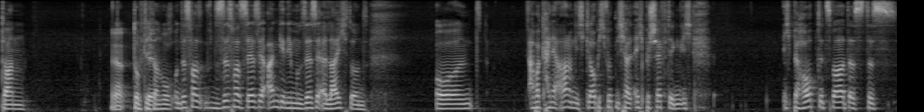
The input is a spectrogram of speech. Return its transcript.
dann ja, durfte ich okay. dann hoch. Und das war, das war sehr, sehr angenehm und sehr, sehr erleichternd. Und, aber keine Ahnung, ich glaube, ich würde mich halt echt beschäftigen. Ich, ich behaupte zwar, dass das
